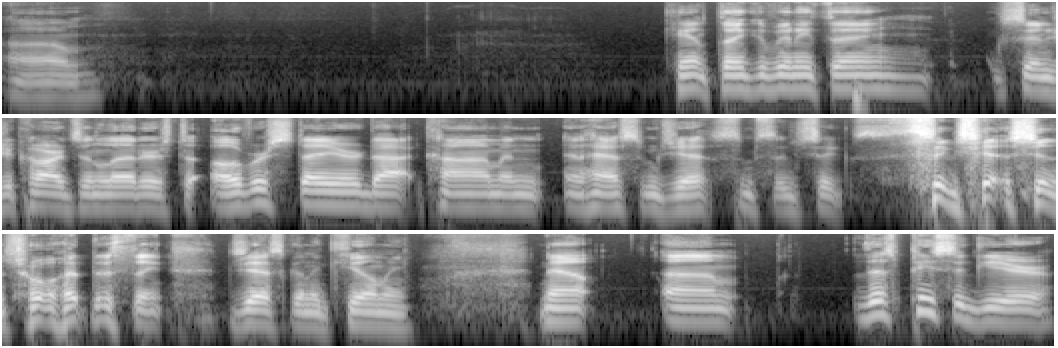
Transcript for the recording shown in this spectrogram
Um, can't think of anything? Send your cards and letters to overstayer.com and, and have some, some su suggestions for what this thing just going to kill me. Now, um, this piece of gear,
